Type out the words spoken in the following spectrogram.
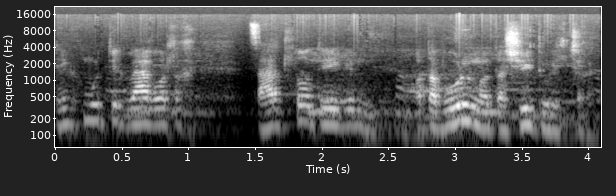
Танхимуудыг байгуулах зардлуудыг нь одоо бүрэн одоо шийдвэрлэж байгаа.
